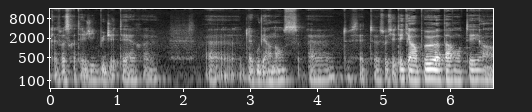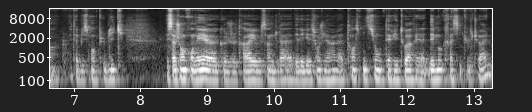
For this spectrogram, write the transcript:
qu'elle soit stratégique, budgétaire, euh, de la gouvernance de cette société qui est un peu apparentée à un établissement public. Et sachant qu'on est, que je travaille au sein de la délégation générale à la transmission au territoire et à la démocratie culturelle,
